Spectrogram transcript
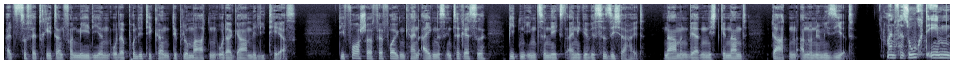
als zu Vertretern von Medien oder Politikern, Diplomaten oder gar Militärs. Die Forscher verfolgen kein eigenes Interesse, bieten ihnen zunächst eine gewisse Sicherheit. Namen werden nicht genannt, Daten anonymisiert. Man versucht eben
